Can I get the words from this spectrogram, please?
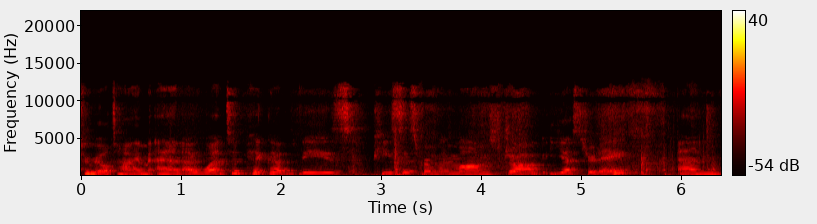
To real time and I went to pick up these pieces from my mom's job yesterday and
